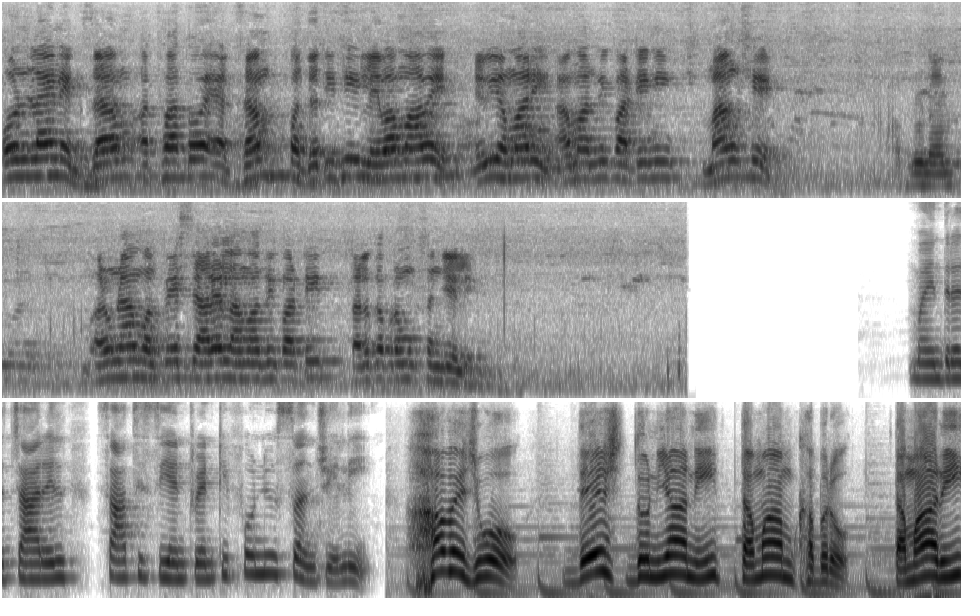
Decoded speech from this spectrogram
ઓનલાઈન એક્ઝામ અથવા તો એક્ઝામ પદ્ધતિથી લેવામાં આવે એવી અમારી આમ આદમી પાર્ટીની માંગ છે. આપનું નામ? મારું નામ અલ્પેશ ચારેલ આમ આદમી પાર્ટી તાલુકા પ્રમુખ સંજેલી. મહેન્દ્ર ચારેલ સાથે C N twenty four news Sanjeli હવે જુઓ, દેશ દુનિયાની તમામ ખબરો તમારી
